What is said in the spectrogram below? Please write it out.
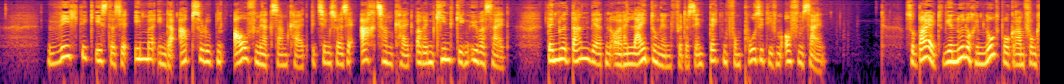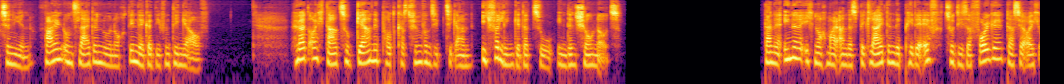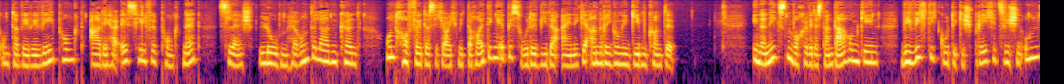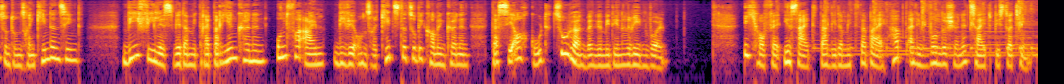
wichtig ist, dass ihr immer in der absoluten Aufmerksamkeit bzw. Achtsamkeit eurem Kind gegenüber seid. Denn nur dann werden eure Leitungen für das Entdecken von Positiven offen sein. Sobald wir nur noch im Notprogramm funktionieren, fallen uns leider nur noch die negativen Dinge auf. Hört euch dazu gerne Podcast 75 an. Ich verlinke dazu in den Show Notes. Dann erinnere ich nochmal an das begleitende PDF zu dieser Folge, das ihr euch unter www.adhshilfe.net slash loben herunterladen könnt und hoffe, dass ich euch mit der heutigen Episode wieder einige Anregungen geben konnte. In der nächsten Woche wird es dann darum gehen, wie wichtig gute Gespräche zwischen uns und unseren Kindern sind, wie vieles wir damit reparieren können und vor allem, wie wir unsere Kids dazu bekommen können, dass sie auch gut zuhören, wenn wir mit ihnen reden wollen. Ich hoffe, ihr seid da wieder mit dabei. Habt eine wunderschöne Zeit bis dorthin.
